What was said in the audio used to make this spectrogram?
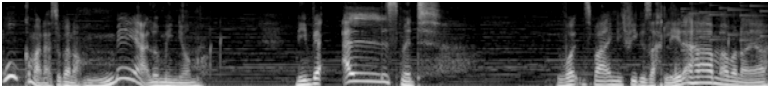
Oh, guck mal, da ist sogar noch mehr Aluminium. Nehmen wir alles mit. Wir wollten zwar eigentlich, wie gesagt, Leder haben, aber naja.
